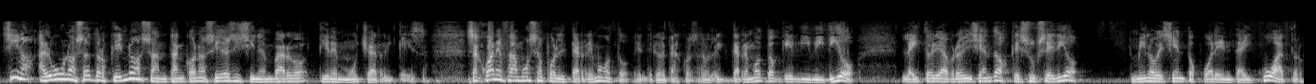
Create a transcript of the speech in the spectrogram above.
sino algunos otros que no son tan conocidos y sin embargo tienen mucha riqueza. San Juan es famoso por el terremoto, entre otras cosas, el terremoto que dividió la historia de la provincia en dos, que sucedió 1944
